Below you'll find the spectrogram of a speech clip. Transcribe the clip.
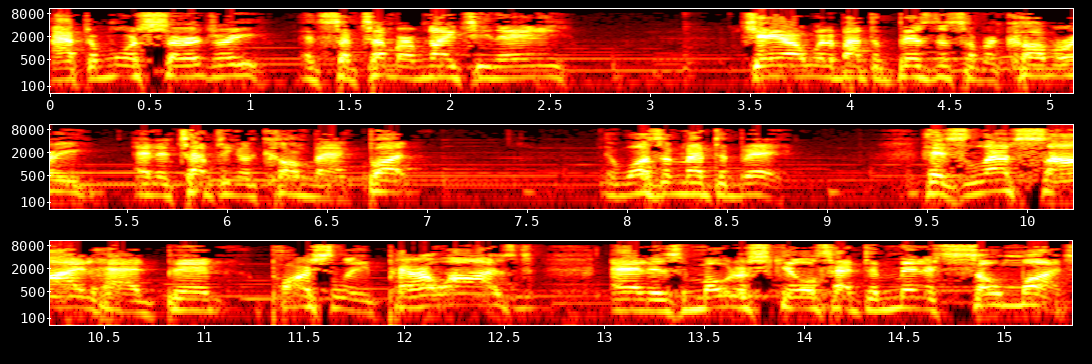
After more surgery in September of 1980, JR went about the business of recovery and attempting a comeback, but it wasn't meant to be. His left side had been partially paralyzed, and his motor skills had diminished so much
